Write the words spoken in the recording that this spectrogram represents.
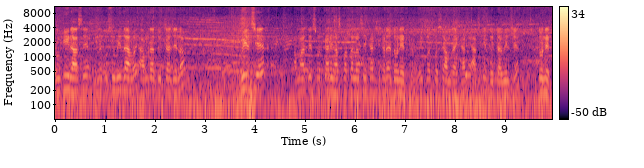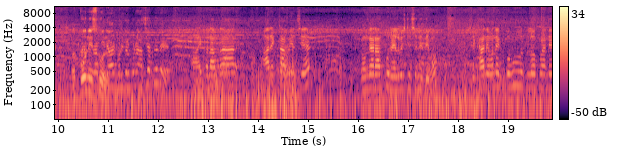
রুগীর আসে অনেক অসুবিধা হয় আমরা দুইটা যেন হুইল চেয়ার আমাদের সরকারি হাসপাতাল আছে এখানে সেখানে ডোনেট করি এই পারপাসে আমরা এখানে আজকে দুইটা হুইল চেয়ার ডোনেট করি কোন স্কুল? আর এখন আমরা আর একটা হুইল চেয়ার গঙ্গারামপুর রেলওয়ে স্টেশনে দেব। সেখানে অনেক বহু লোক মানে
